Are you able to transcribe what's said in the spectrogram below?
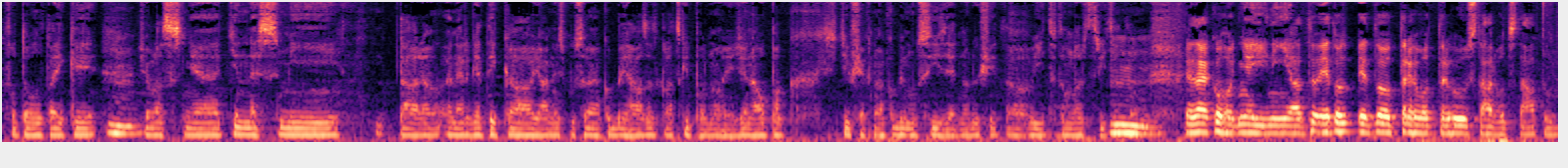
fotovoltaiky, hmm. že vlastně ti nesmí ta energetika žádným způsobem jakoby házet klacky pod nohy, že naopak ti všechno jakoby musí zjednodušit a víc v tomhle stříce. Mm. Je to jako hodně jiný a to, je, to, je to trh od trhu, stát od státu.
